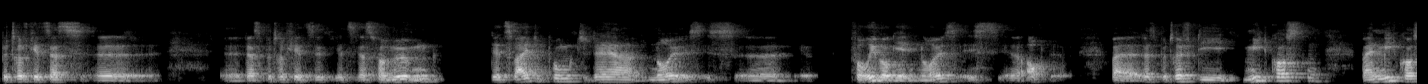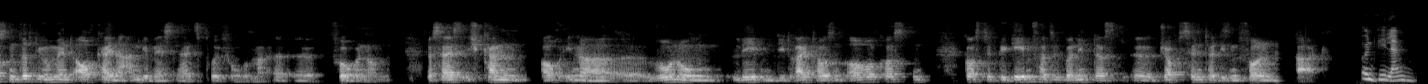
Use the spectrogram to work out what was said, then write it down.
betrifft jetzt das, äh, äh, das betrifft jetzt, jetzt das Vermögen. Der zweite Punkt, der neu ist, ist äh, vorübergehend neu ist, äh, auch, das betrifft die Mietkosten. Bei den Mietkosten wird im Moment auch keine Angemessenheitsprüfung äh, äh, vorgenommen. Das heißt, ich kann auch in einer äh, Wohnung leben, die 3000 Euro kosten, kostet. Gegebenenfalls übernimmt das äh, Jobcenter diesen vollen Betrag. Und wie lange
